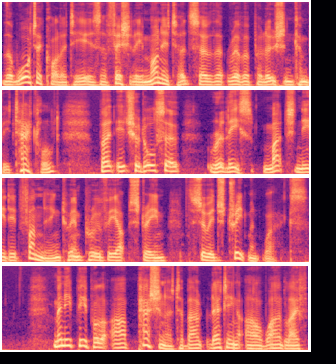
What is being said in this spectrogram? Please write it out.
the water quality is officially monitored so that river pollution can be tackled, but it should also release much needed funding to improve the upstream sewage treatment works. Many people are passionate about letting our wildlife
